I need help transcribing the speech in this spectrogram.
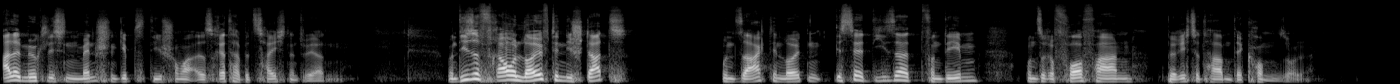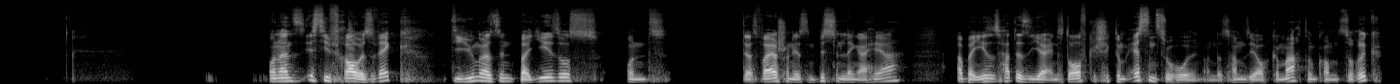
alle möglichen Menschen gibt es, die schon mal als Retter bezeichnet werden. Und diese Frau läuft in die Stadt und sagt den Leuten, ist er dieser, von dem unsere Vorfahren berichtet haben, der kommen soll? Und dann ist die Frau ist weg, die Jünger sind bei Jesus und das war ja schon jetzt ein bisschen länger her, aber Jesus hatte sie ja ins Dorf geschickt, um Essen zu holen und das haben sie auch gemacht und kommen zurück.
